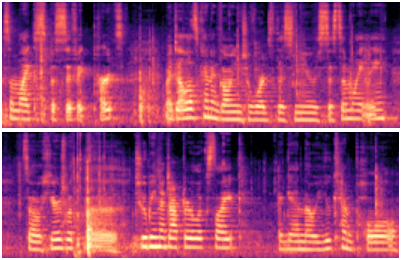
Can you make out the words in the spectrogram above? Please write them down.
some like specific parts. Medela's kind of going towards this new system lately. So here's what the tubing adapter looks like. Again, though, you can pull,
